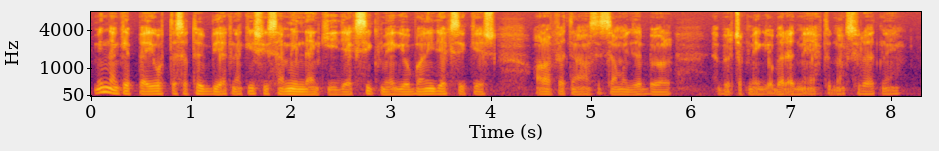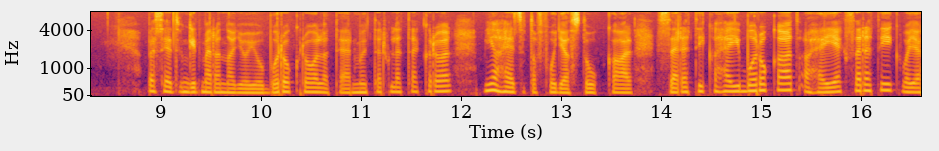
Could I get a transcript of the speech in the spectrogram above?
mindenképpen jót tesz a többieknek is, hiszen mindenki igyekszik, még jobban igyekszik, és alapvetően azt hiszem, hogy ebből, ebből csak még jobb eredmények tudnak születni. Beszéltünk itt már a nagyon jó borokról, a termőterületekről. Mi a helyzet a fogyasztókkal? Szeretik a helyi borokat, a helyiek szeretik, vagy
